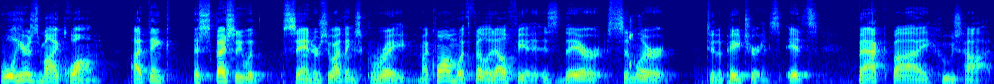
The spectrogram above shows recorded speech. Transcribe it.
well, here's my qualm. I think, especially with Sanders, who I think is great. My qualm with Philadelphia is they're similar to the Patriots. It's backed by who's hot.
